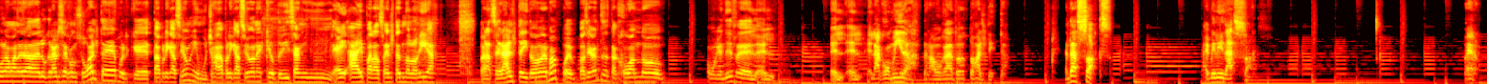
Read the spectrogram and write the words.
una manera de lucrarse con su arte, porque esta aplicación y muchas aplicaciones que utilizan AI para hacer tecnología, para hacer arte y todo lo demás, pues básicamente se están jugando, como quien dice, el, la comida de la boca de todos estos artistas. And that sucks. I believe that sucks. Pero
